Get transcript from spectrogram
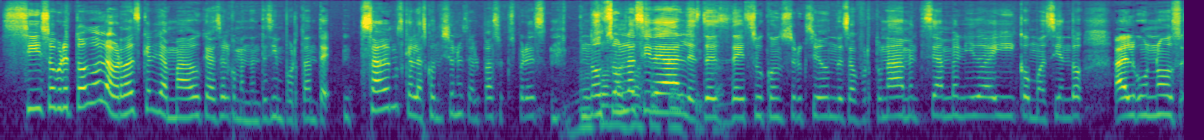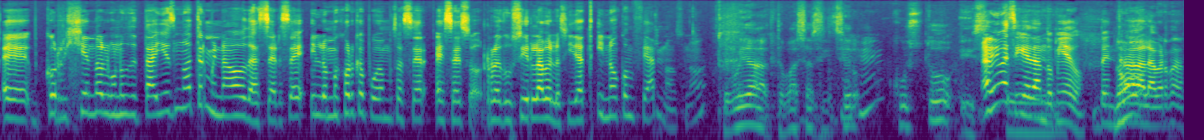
Sí, sobre todo, la verdad es que el llamado que hace el comandante es importante. Sabemos que las condiciones del Paso Express no, son, las ideales desde su construcción. Desafortunadamente se han venido ahí como haciendo algunos, eh, corrigiendo algunos detalles. No ha terminado de hacerse y lo mejor que podemos hacer es eso, reducir la velocidad y no confiarnos, ¿no? Te voy a, te voy a ser sincero justo... a mí me sigue dando este, miedo, de entrada, la verdad.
